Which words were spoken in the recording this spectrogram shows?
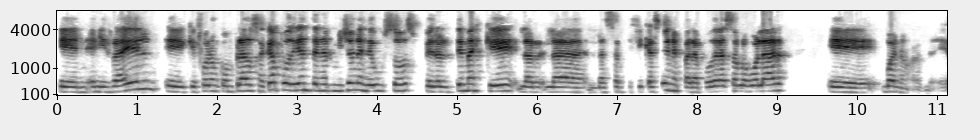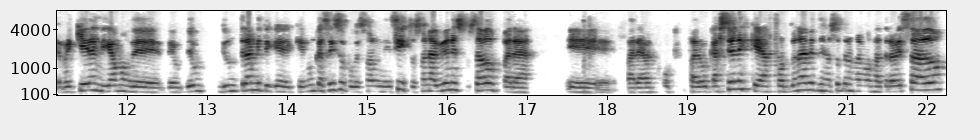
en, Israel, eh, que fueron comprados. Acá, podrían tener millones de usos, pero el tema es que las certificaciones para poder hacerlos volar, eh, bueno, requieren, digamos, de, un, trámite que, nunca se hizo porque son, insisto, son aviones usados para, para, para ocasiones que afortunadamente nosotros no hemos atravesado.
